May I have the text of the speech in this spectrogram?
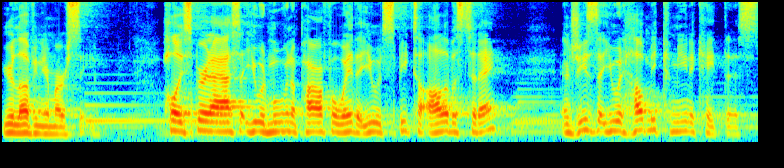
your love, and your mercy. Holy Spirit, I ask that you would move in a powerful way, that you would speak to all of us today. And Jesus, that you would help me communicate this.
